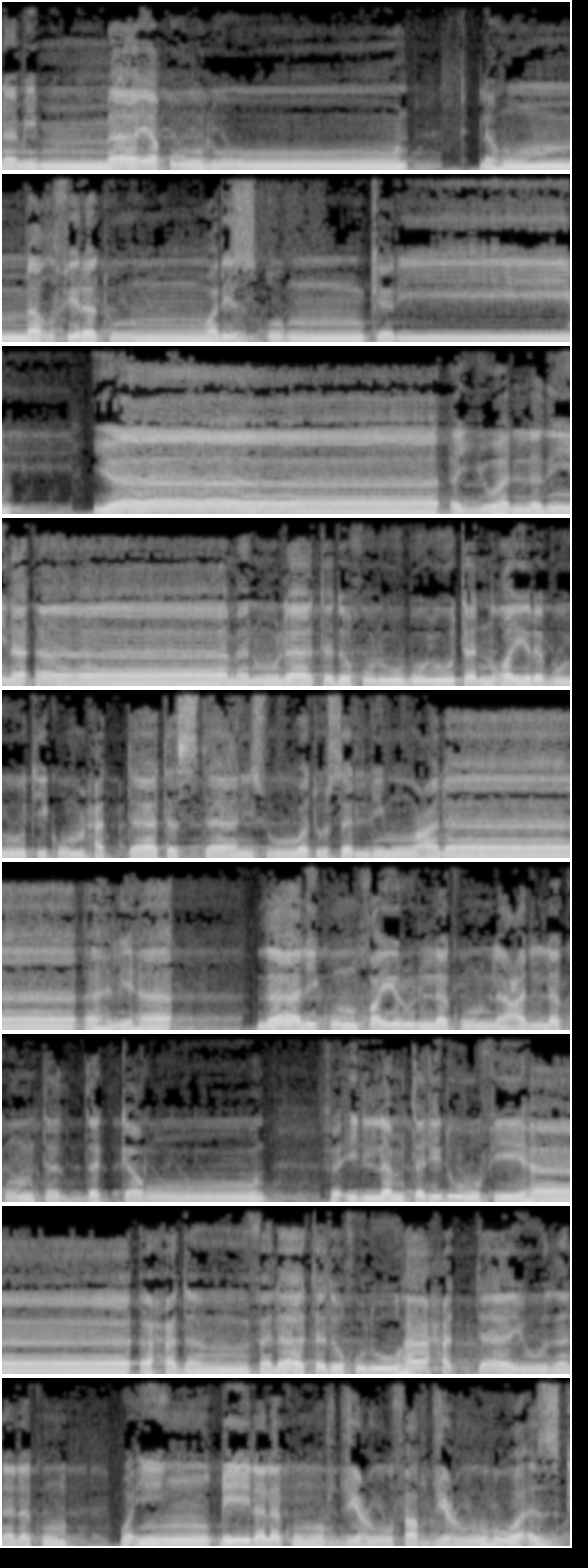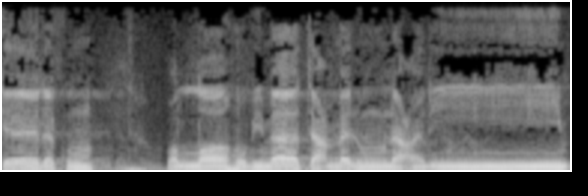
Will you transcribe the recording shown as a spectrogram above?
مما يقولون لهم مغفره ورزق كريم يا ايها الذين امنوا لا تدخلوا بيوتا غير بيوتكم حتى تستانسوا وتسلموا على اهلها ذلكم خير لكم لعلكم تذكرون فان لم تجدوا فيها احدا فلا تدخلوها حتى يوذن لكم وان قيل لكم ارجعوا فارجعوا هو ازكى لكم والله بما تعملون عليم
